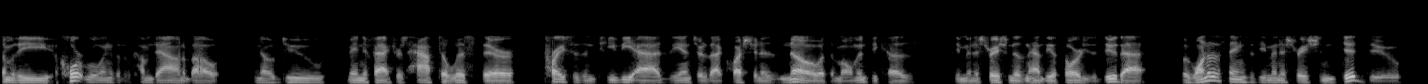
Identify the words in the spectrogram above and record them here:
some of the court rulings that have come down about, you know, do manufacturers have to list their prices in TV ads? The answer to that question is no at the moment because the administration doesn't have the authority to do that. But one of the things that the administration did do,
